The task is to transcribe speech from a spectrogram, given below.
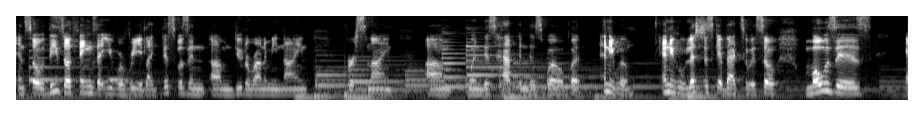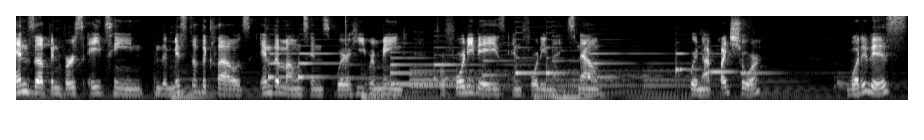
and so these are things that you will read. Like this was in um, Deuteronomy nine, verse nine. Um, when this happened as well. But anyway, Anywho, let's just get back to it. So Moses ends up in verse 18 in the midst of the clouds in the mountains where he remained for 40 days and 40 nights. Now, we're not quite sure what it is,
